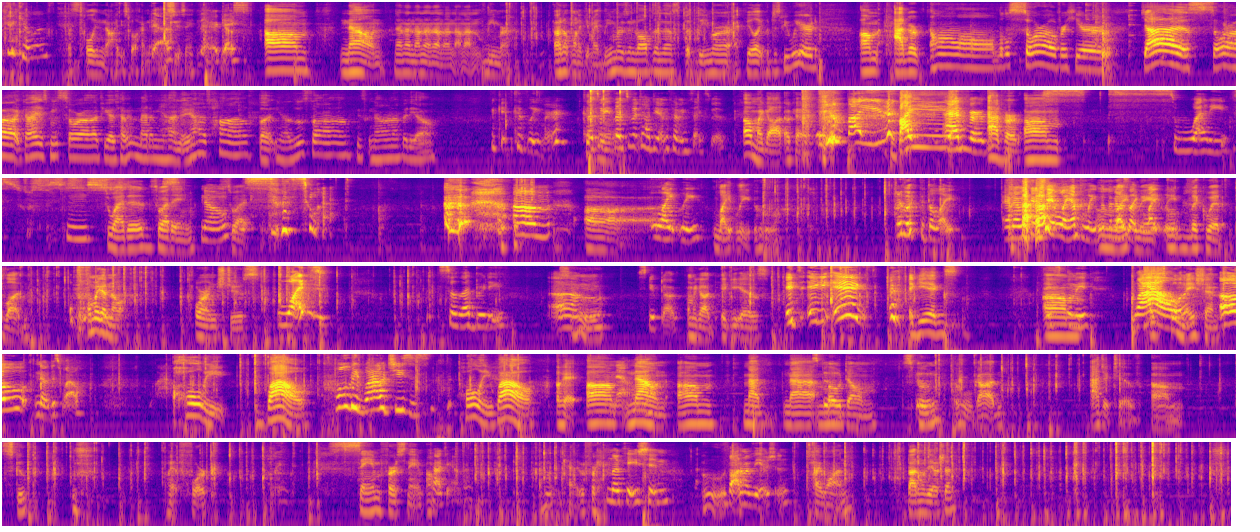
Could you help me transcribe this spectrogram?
Gonna kill us. That's totally not how you spell her name. Yeah. Excuse me. There, okay. Yes. Um, noun. No, no, no, no, no, no, no, no. Lemur. I don't want to get my lemurs involved in this, but lemur, I feel like would just be weird. Um, adverb. Oh, little Sora over here. Yes, Sora. Guys, meet Sora. If you guys haven't met him yet, I know you guys have, but you know, this is Sora. He's now in our video. Okay, cause lemur. 'Cause That's lemur. what, that's what Tatiana's having sex with. Oh my god, okay. Bye. Bye! Adverb. Adverb. Um, sweaty. S- s- sweated, sweating. No. Sweat. Sweat. um, Uh, lightly. lightly. Ooh. I looked at the light, and I was gonna say lamply, but then I was like lightly. Liquid. Blood. Oh my god, no. Orange juice. What? Celebrity. Um, Ooh. Snoop Dogg. Oh my god, Iggy is. It's Iggy Iggs. Iggy Iggs. Um, Exclamation. Wow. exclamation. Oh no, just wow. Holy. Wow. Holy wow, Jesus. Holy wow. Okay, um, Noun. noun. Um, mad, na, Spoon. modome. Spoon. Oh god. Adjective. Um, scoop. we have fork. Same first name. Oh, Tatiana. I'm kind of afraid. Location. Ooh, Bottom of the ocean. Taiwan. Bottom of the ocean.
